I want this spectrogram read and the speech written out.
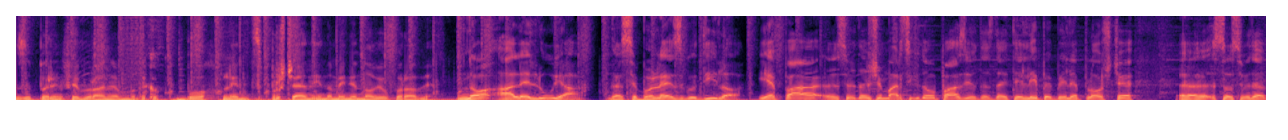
z 1. februarjem bo, bo lent sproščen in namenjen novi uporabi. No, aleluja, da se bo le zgodilo. Je pa eh, seveda že marsikdo opazil, da zdaj te lepe bele plošče. Uh, so seveda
